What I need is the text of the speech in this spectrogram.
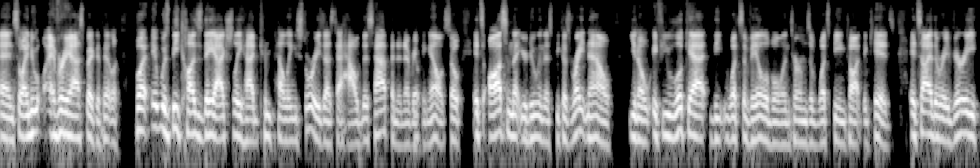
And so I knew every aspect of Hitler, but it was because they actually had compelling stories as to how this happened and everything else. So it's awesome that you're doing this because right now, you know, if you look at the what's available in terms of what's being taught to kids, it's either a very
